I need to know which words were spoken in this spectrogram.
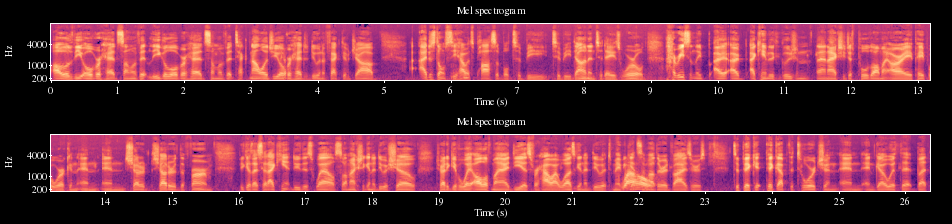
all of the overhead, some of it legal overhead, some of it technology overhead to do an effective job, I just don't see how it's possible to be to be done in today's world. I recently I, I, I, came to the conclusion and I actually just pulled all my RIA paperwork and, and, and shuttered shuttered the firm because I said I can't do this well. So I'm actually going to do a show, try to give away all of my ideas for how I was going to do it to maybe wow. get some other advisors to pick it pick up the torch and, and, and go with it. But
